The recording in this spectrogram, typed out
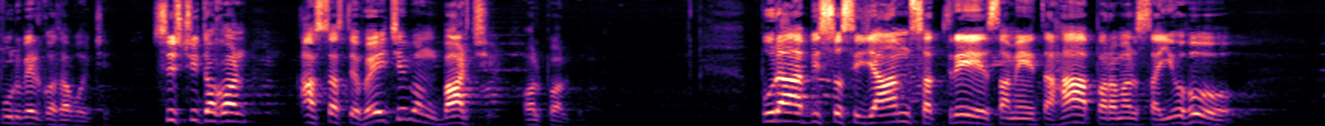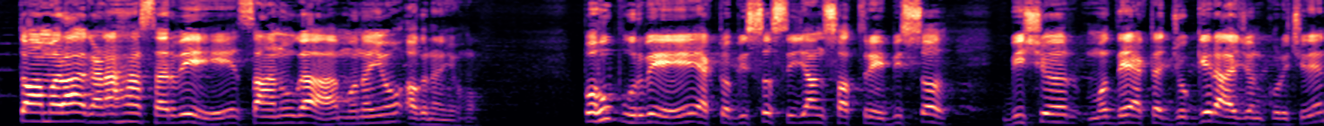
পূর্বের কথা বলছে সৃষ্টি তখন আস্তে আস্তে হয়েছে এবং বাড়ছে অল্প অল্প পুরা বিশ্ব সৃজাম সত্রে সমেত পরমর্শዮ তমরা গণ সর্বে সানুগা মুনয় অগ্নয় বহু পূর্বে একটা বিশ্ব সৃজন সত্রে, বিশ্ব, বিশ্বের মধ্যে একটা যজ্ঞের আয়োজন করেছিলেন,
